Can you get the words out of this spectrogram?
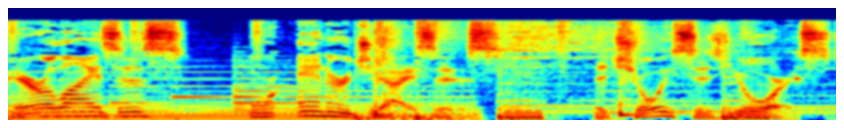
paralyzes or energizes. The choice is yours.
